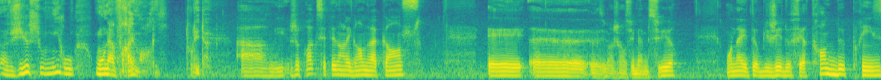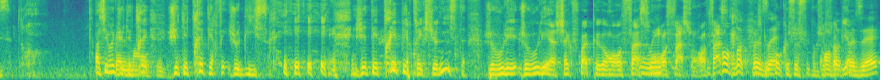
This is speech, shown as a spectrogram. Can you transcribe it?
un vieux souvenir où, où on a vraiment ri, tous les deux? Ah oui, je crois que c'était dans les grandes vacances. Et euh, j'en suis même sûre. On a été obligé de faire 32 prises. Ah, c'est vrai que j'étais très, j'étais très perfect, je glisse. j'étais très perfectionniste. Je voulais, je voulais à chaque fois qu'on refasse, Oui. on refasse, on refasse. On que refaisait. Pour que ce, pour que ce on soit bien. refaisait.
